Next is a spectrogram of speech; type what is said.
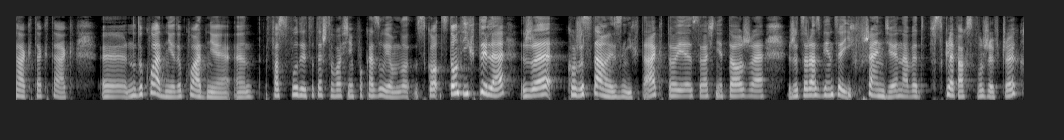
Tak, tak, tak. E, no dokładnie, dokładnie. E, fast foody to też to właśnie pokazują. No, stąd ich tyle, że korzystamy z nich, tak? To jest właśnie to, że, że coraz więcej ich wszędzie, nawet w sklepach spożywczych,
